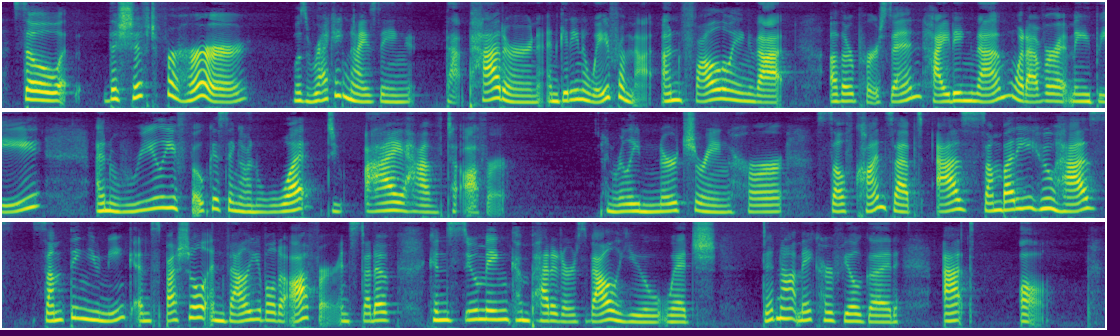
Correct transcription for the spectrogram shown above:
So the shift for her was recognizing that pattern and getting away from that, unfollowing that other person, hiding them, whatever it may be, and really focusing on what do I have to offer and really nurturing her self concept as somebody who has something unique and special and valuable to offer instead of consuming competitors' value, which did not make her feel good at all.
